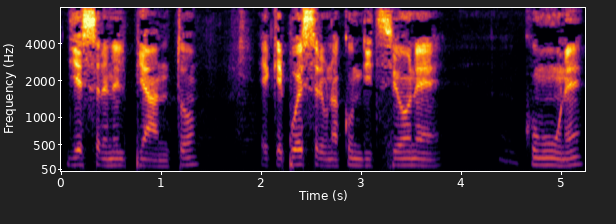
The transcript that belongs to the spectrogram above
di essere nel pianto, e che può essere una condizione comune,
